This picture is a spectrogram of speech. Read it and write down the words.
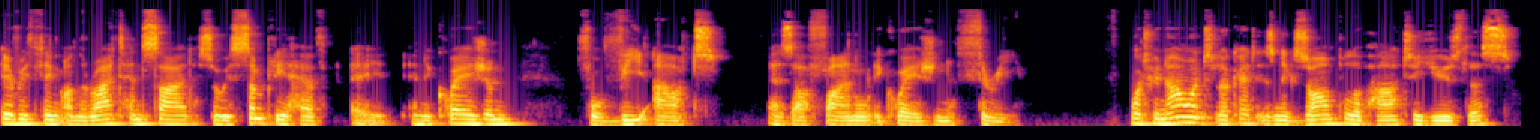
everything on the right-hand side. So we simply have a, an equation for V out as our final equation 3. What we now want to look at is an example of how to use this.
